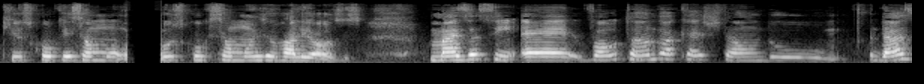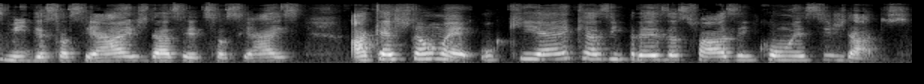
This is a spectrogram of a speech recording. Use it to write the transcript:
Que os cookies são os cookies são muito valiosos. Mas, assim, é, voltando à questão do, das mídias sociais, das redes sociais, a questão é o que é que as empresas fazem com esses dados?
